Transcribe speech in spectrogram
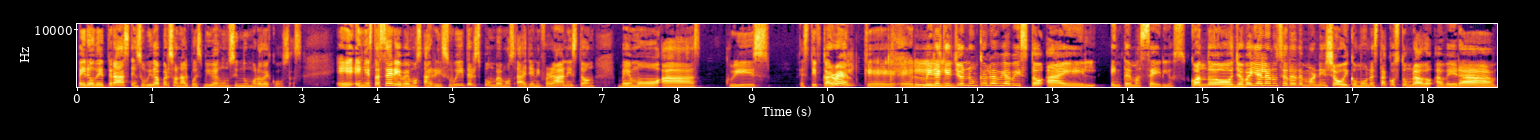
pero detrás, en su vida personal, pues viven un sinnúmero de cosas. Eh, en esta serie vemos a Reese Witherspoon, vemos a Jennifer Aniston, vemos a Chris, Steve Carell, que él... Mira que yo nunca lo había visto a él en temas serios. Cuando yo veía el anuncio de The Morning Show y como uno está acostumbrado a ver a,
